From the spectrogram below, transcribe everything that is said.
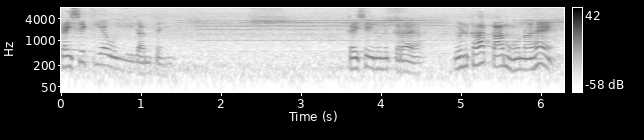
कैसे किया वो ये जानते हैं। कैसे इन्होंने कराया? इन्होंने कहा, काम होना है।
